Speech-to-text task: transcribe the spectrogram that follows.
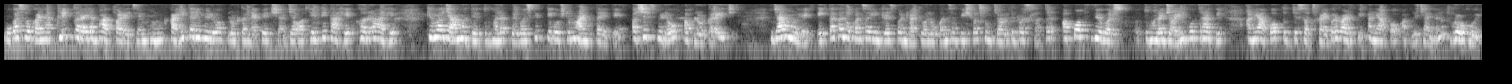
उगाच लोकांना क्लिक करायला भाग पाडायचे म्हणून काहीतरी व्हिडिओ अपलोड करण्यापेक्षा जे ऑथेंटिक आहे खरं आहे किंवा ज्यामध्ये तुम्हाला व्यवस्थित ती गोष्ट मांडता येते असेच व्हिडिओ अपलोड करायचे. ज्यामुळे एकदा का लोकांचा इंटरेस्ट बनला किंवा लोकांचा विश्वास तुमच्यावरती बसला तर आपोआप व्ह्युअर्स तुम्हाला जॉईन होत राहतील आणि आपोआप तुमचे सबस्क्रायबर वाढतील आणि आपोआप आपले चॅनल ग्रो होईल.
